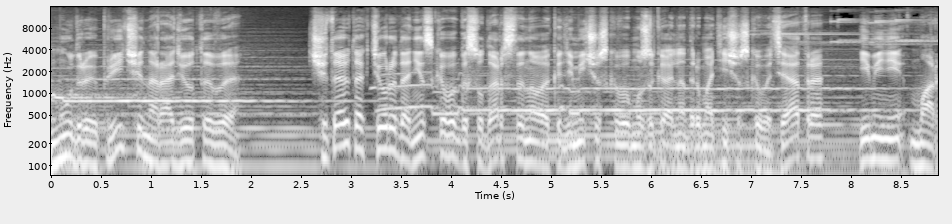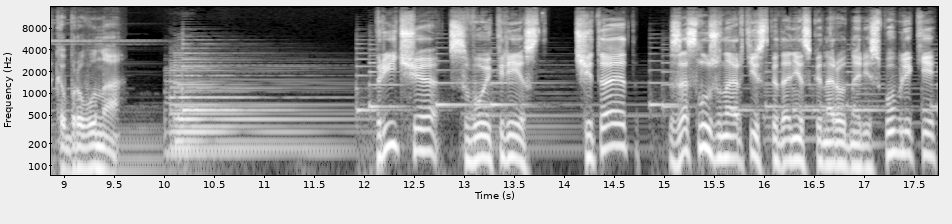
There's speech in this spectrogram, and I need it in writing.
Мудрые притчи на радио ТВ. Читают актеры Донецкого государственного академического музыкально-драматического театра имени Марка Бравуна. Притча «Свой крест» читает заслуженная артистка Донецкой Народной Республики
